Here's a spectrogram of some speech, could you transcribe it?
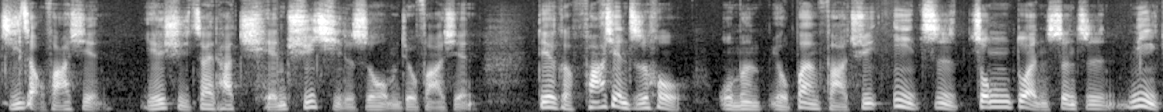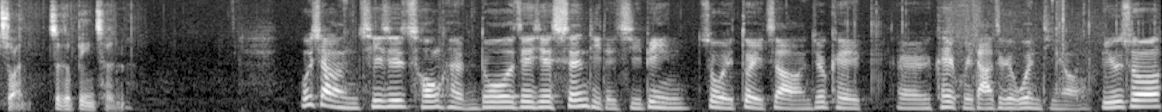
及早发现，也许在它前驱期的时候我们就发现；第二个发现之后，我们有办法去抑制中断甚至逆转这个病程。我想，其实从很多这些身体的疾病作为对照，你就可以呃可以回答这个问题哦。比如说，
